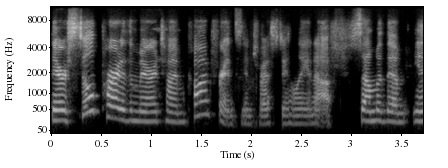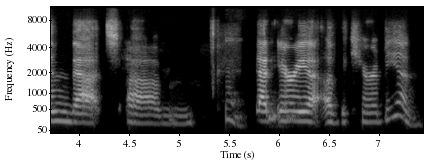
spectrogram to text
they're still part of the Maritime Conference, interestingly enough, some of them in that, um, that area of the Caribbean.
